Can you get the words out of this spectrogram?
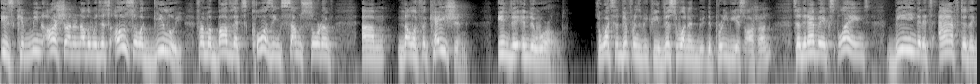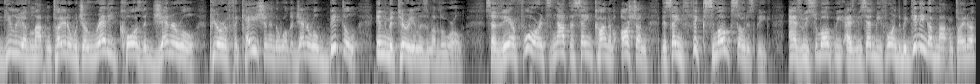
is kimin ashan. In other words, it's also a gilui from above that's causing some sort of um, nullification in the in the world. So what's the difference between this one and the previous ashan? So the Rebbe explains, being that it's after the gilui of Matan Torah, which already caused the general purification in the world, the general bittul in the materialism of the world. So therefore, it's not the same kind of ashan, the same thick smoke, so to speak as we spoke, as we said before in the beginning of Matan Torah,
